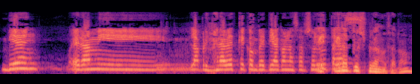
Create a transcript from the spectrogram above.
Bien, era mi la primera vez que competía con las E- absolutas. Era tu esperanza, ¿no?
